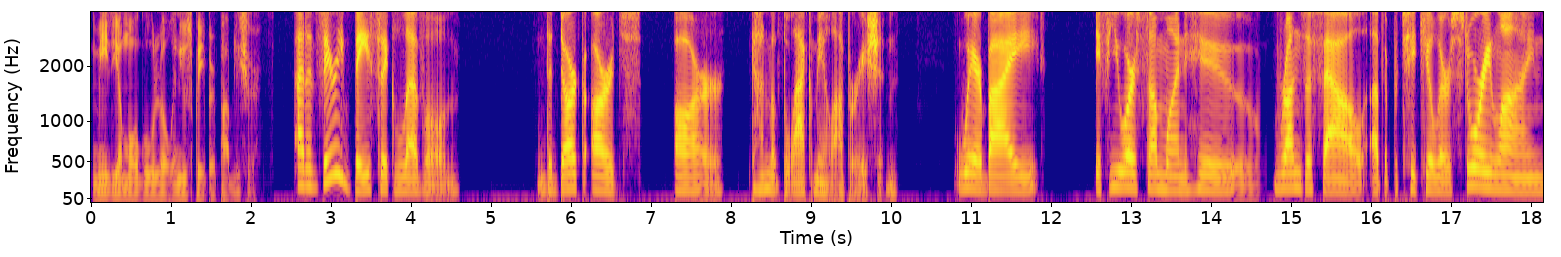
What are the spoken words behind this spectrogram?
media mogul or a newspaper publisher? At a very basic level, the dark arts are kind of a blackmail operation whereby if you are someone who runs afoul of a particular storyline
